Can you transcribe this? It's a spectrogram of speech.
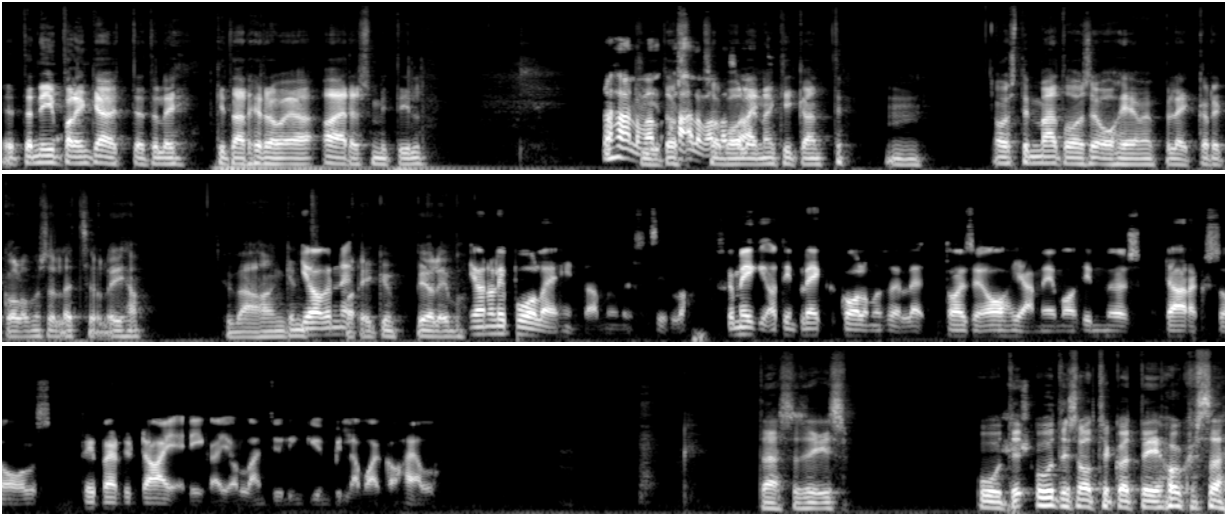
että niin paljon käyttöä tuli Guitar Hero ja Aerosmithille. No halvalla, Kiitos. Savonlinnan gigantti. Mm. Ostin mä toisen ohjaimen Pleikkari kolmoselle, että se oli ihan hyvä hankinta. Joo, ne- Joo, Parikymppi oli. ne oli puoleen hintaan mun mielestä silloin. Koska mekin otin Pleikka kolmoselle toisen ohjaamme ja mä otin myös Dark Souls Prepare to Die edikan jollain tyylin kympillä vai kahdella. Tässä siis uuti, uutisotsikoiden joukossa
